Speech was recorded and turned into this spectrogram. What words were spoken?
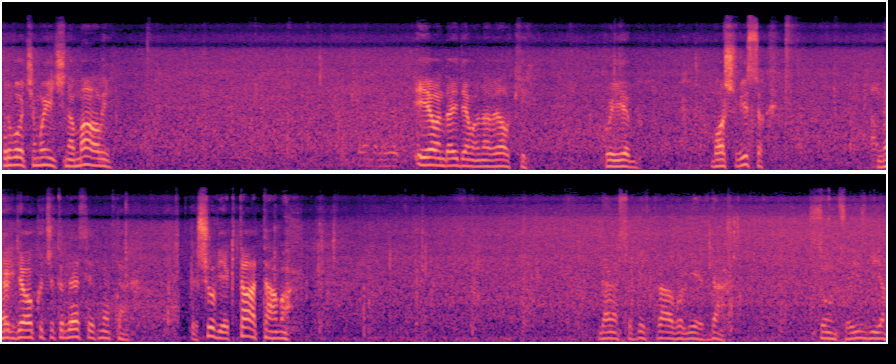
Prvo ćemo ići na mali. I onda idemo na veliki koji je baš visok. Negdje oko 40 metara. Još uvijek tatamo. Danas će biti pravo lijep dan. Sunce izbija.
